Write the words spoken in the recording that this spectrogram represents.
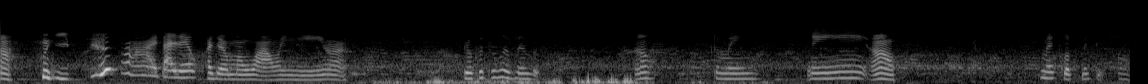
อะหยิบอ้ายตายแล้วใครจะมาวางไว้อย่างนี้ล่ะเราก็ต้องเป็นแบบเอ้าทำไมนี่อ้าวไม่กดไม่ติดอ้าว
